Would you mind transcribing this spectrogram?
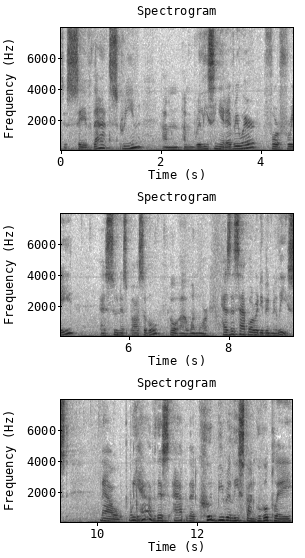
Just save that screen. I'm, I'm releasing it everywhere for free as soon as possible. Oh, uh, one more. Has this app already been released? Now, we have this app that could be released on Google Play,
